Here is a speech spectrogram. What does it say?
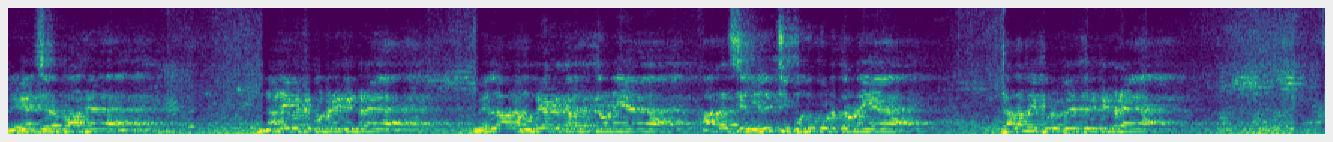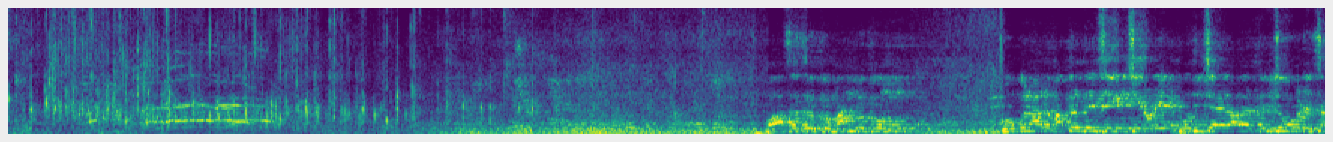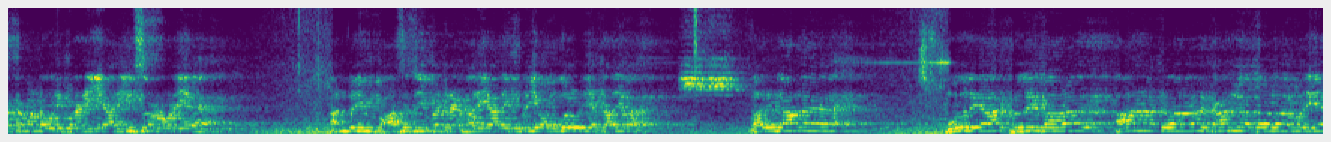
மிக சிறப்பாக நடைபெற்றுக் கொண்டிருக்கின்ற வெள்ளார முன்னேற்ற கழகத்தினுடைய அரசியல் எழுச்சி பொதுக்கூட்டத்தினுடைய தலைமை பொறுப்பேற்றிருக்கின்ற பாசத்திற்கும் அன்புக்கும் கொங்கு நாடு மக்கள் தேசிய கட்சியினுடைய பொதுச் செயலாளர் திருச்செங்கோடு சட்டமன்ற உறுப்பினர் ஈ ஆர் ஈஸ்வரனுடைய அன்பையும் பாசத்தையும் பெற்ற மரியாதைக்குரிய உங்களுடைய தலைவர் வருங்கால முதலியார் பிள்ளைமாறர் ஆறுநாட்டுவாளர் காணியாத்தவர்களுடைய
